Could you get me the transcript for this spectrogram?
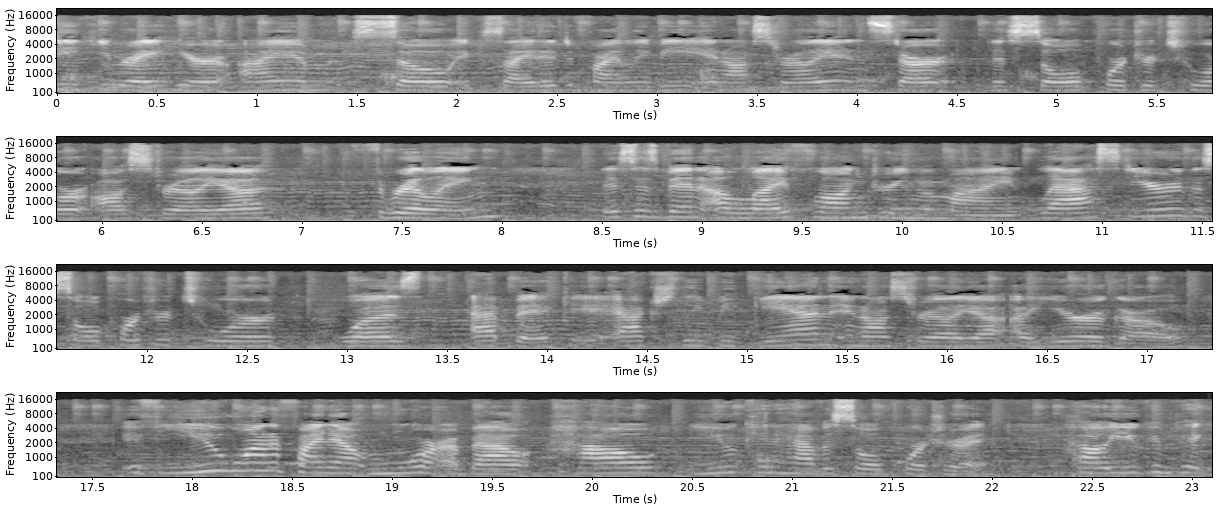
Siddiqi Ray here. I am so excited to finally be in Australia and start the Soul Portrait Tour Australia. Thrilling. This has been a lifelong dream of mine. Last year, the Soul Portrait Tour was epic. It actually began in Australia a year ago. If you want to find out more about how you can have a soul portrait, how you can pick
